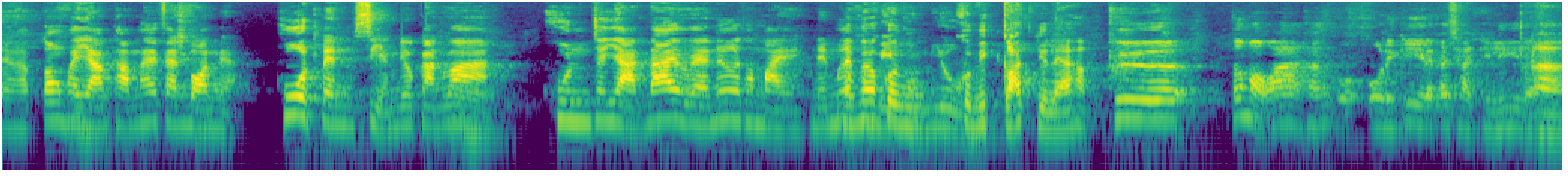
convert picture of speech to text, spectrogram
นะครับต้องพยายามทำให้แฟนบอลเนี่ยพูดเป็นเสียงเดียวกันว่า คุณจะอยากได้แวนเนอร์ทำไม ในเมื่อในคุเมื่อณมีคุณผมอยู่ คุณมีก๊อตอยู่แล้ว คือต้องบอกว่าทั้งโอโอริกี้แล้วก็ชากิลี่เลยอ่า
